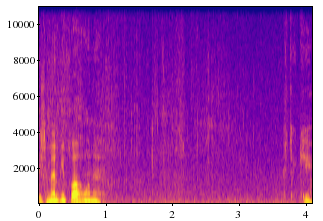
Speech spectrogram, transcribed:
візьмемо і пагони. Ось такі.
